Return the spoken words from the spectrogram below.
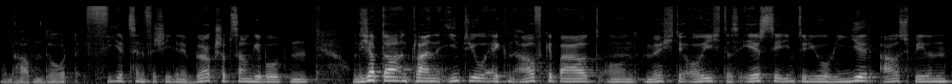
und haben dort 14 verschiedene Workshops angeboten. Und ich habe da ein kleines Interview-Ecken aufgebaut und möchte euch das erste Interview hier ausspielen.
